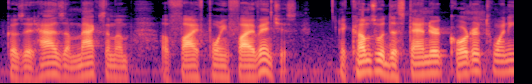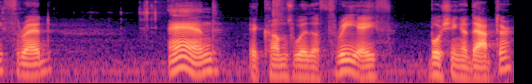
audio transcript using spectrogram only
because it has a maximum of 5.5 inches. It comes with the standard quarter 20 thread and it comes with a 3 8 bushing adapter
